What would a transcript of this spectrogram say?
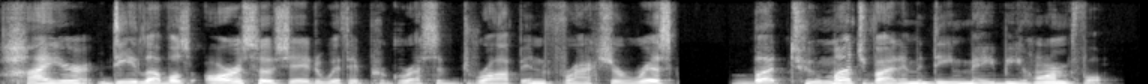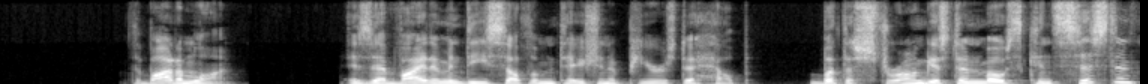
higher D levels are associated with a progressive drop in fracture risk, but too much vitamin D may be harmful. The bottom line is that vitamin D supplementation appears to help, but the strongest and most consistent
